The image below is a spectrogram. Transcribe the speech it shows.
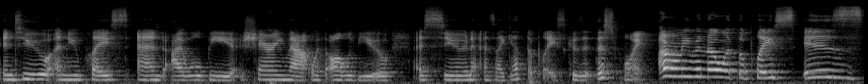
into a new place and I will be sharing that with all of you as soon as I get the place. Because at this point, I don't even know what the place is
